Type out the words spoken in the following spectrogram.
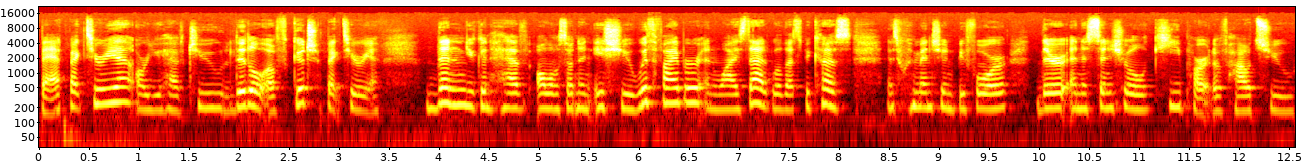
bad bacteria or you have too little of good bacteria then you can have all of a sudden an issue with fiber. And why is that? Well, that's because, as we mentioned before, they're an essential key part of how to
